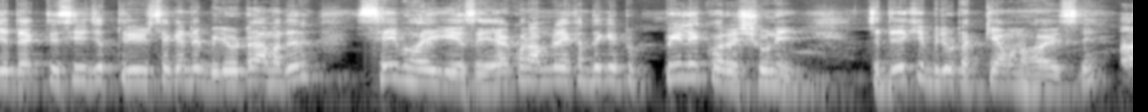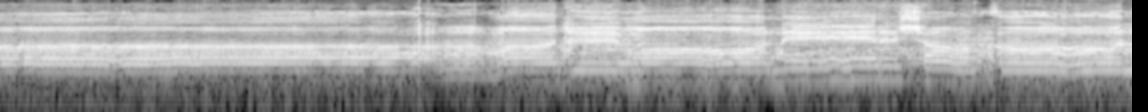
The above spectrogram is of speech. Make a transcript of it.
যে দেখতেছি যে ত্রিশ সেকেন্ডের ভিডিওটা আমাদের সেভ হয়ে গিয়েছে। এখন আমরা এখান থেকে একটু প্লে করে শুনি। দেখি ভিডিওটা কেমন হয়েছে। আমার মনের সকল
